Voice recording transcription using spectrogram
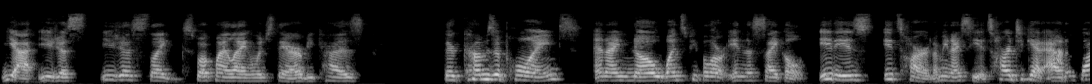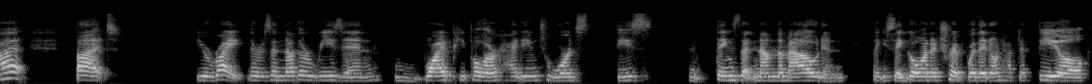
yeah, you just you just like spoke my language there because there comes a point, and I know once people are in the cycle, it is it's hard. I mean, I see it's hard to get out of that, but you're right. There's another reason why people are heading towards these things that numb them out and like you say, go on a trip where they don't have to feel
